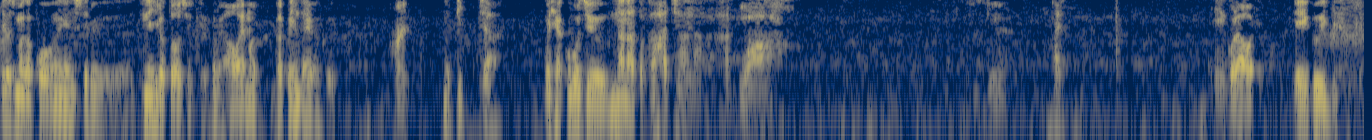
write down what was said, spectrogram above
広島が公演してる常広投手っていう、これ、青山学院大学はい。のピッチャー。これ157とか8です。はわあ。すげえ。はい。英語これえぐいです。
